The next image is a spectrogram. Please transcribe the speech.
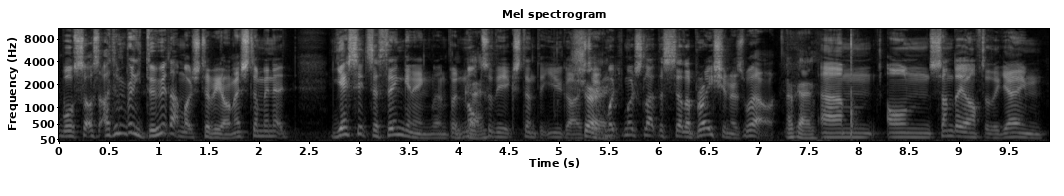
well, so, so I didn't really do it that much, to be honest. I mean, it, yes, it's a thing in England, but not to the extent that you guys Sure. do. Much, much like the celebration as well. Okay. Um, on Sunday after the game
